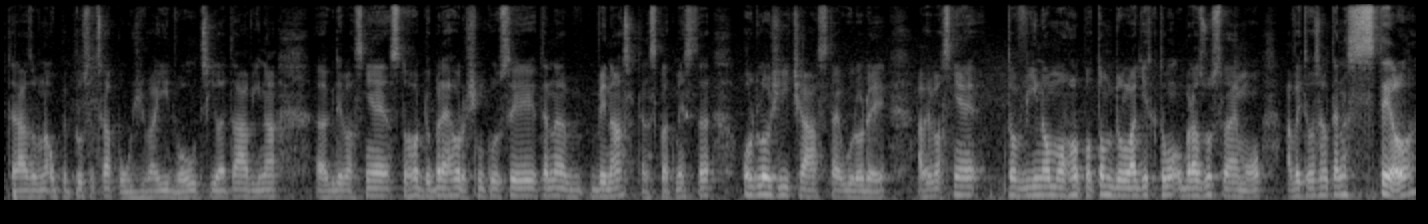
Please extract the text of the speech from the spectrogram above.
která zrovna u Pipru se třeba používají, dvou, tříletá vína, eh, kdy vlastně z toho dobrého ročníku si ten vinař, ten sklepmistr, odloží část té úrody, aby vlastně to víno mohl potom doladit k tomu obrazu svému a vytvořil ten styl,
